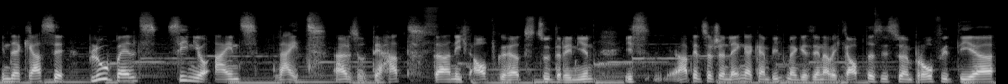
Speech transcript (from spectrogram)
in der Klasse Blue Belts Senior 1 Light. Also der hat da nicht aufgehört zu trainieren. Ich habe jetzt schon länger kein Bild mehr gesehen, aber ich glaube, das ist so ein Profi, der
